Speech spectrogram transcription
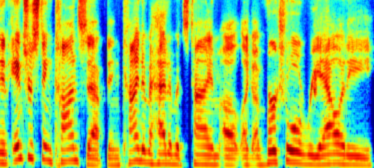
an interesting concept and kind of ahead of its time uh, like a virtual reality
